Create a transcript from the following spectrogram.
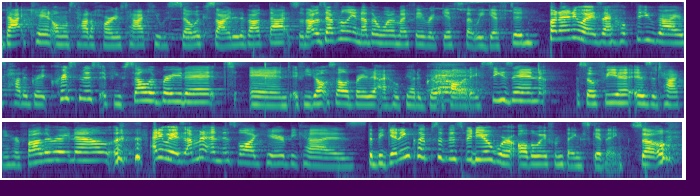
that kid almost had a heart attack. He was so excited about that. So that was definitely another one of my favorite gifts that we gifted. But anyways, I hope that you guys had a great Christmas if you celebrate it. And if you don't celebrate it, I hope you had a great holiday season. Sophia is attacking her father right now. Anyways, I'm gonna end this vlog here because the beginning clips of this video were all the way from Thanksgiving. So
